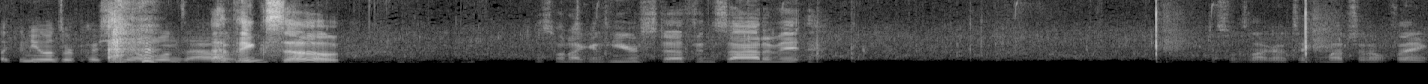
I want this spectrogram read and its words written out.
like the new ones were pushing the old ones out. I think so. This one I can hear stuff inside of it. This one's not going to take much, I don't think.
